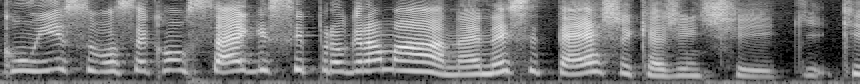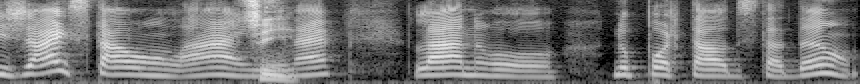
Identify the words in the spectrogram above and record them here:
com isso você consegue se programar, né? Nesse teste que a gente, que, que já está online, Sim. né? Lá no, no portal do Estadão,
